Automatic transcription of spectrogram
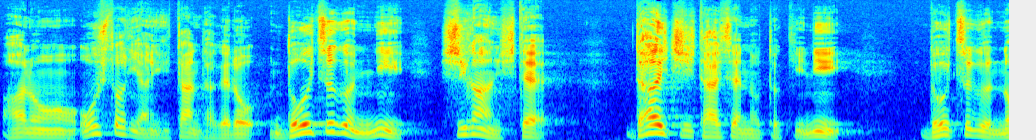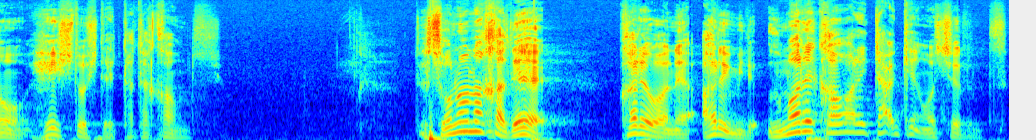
あのオーストリアにいたんだけどドイツ軍に志願して第一次大戦の時にドイツ軍の兵士として戦うんですよ。でその中で彼はねある意味で生まれ変わり体験をしてるんです。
